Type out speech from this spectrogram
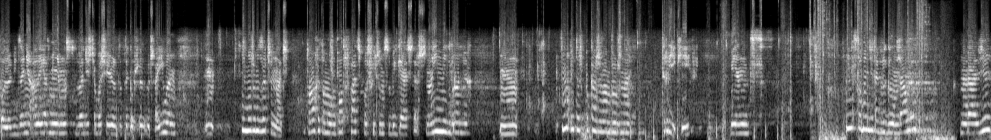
pole widzenia, ale ja zmieniam na 120, bo się już do tego przyzwyczaiłem. Mm, I możemy zaczynać. Trochę to może potrwać, poćwiczymy sobie grać też na innych broniach. Mm, No i też pokażę wam różne triki, więc więc to będzie tak wyglądało na razie.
